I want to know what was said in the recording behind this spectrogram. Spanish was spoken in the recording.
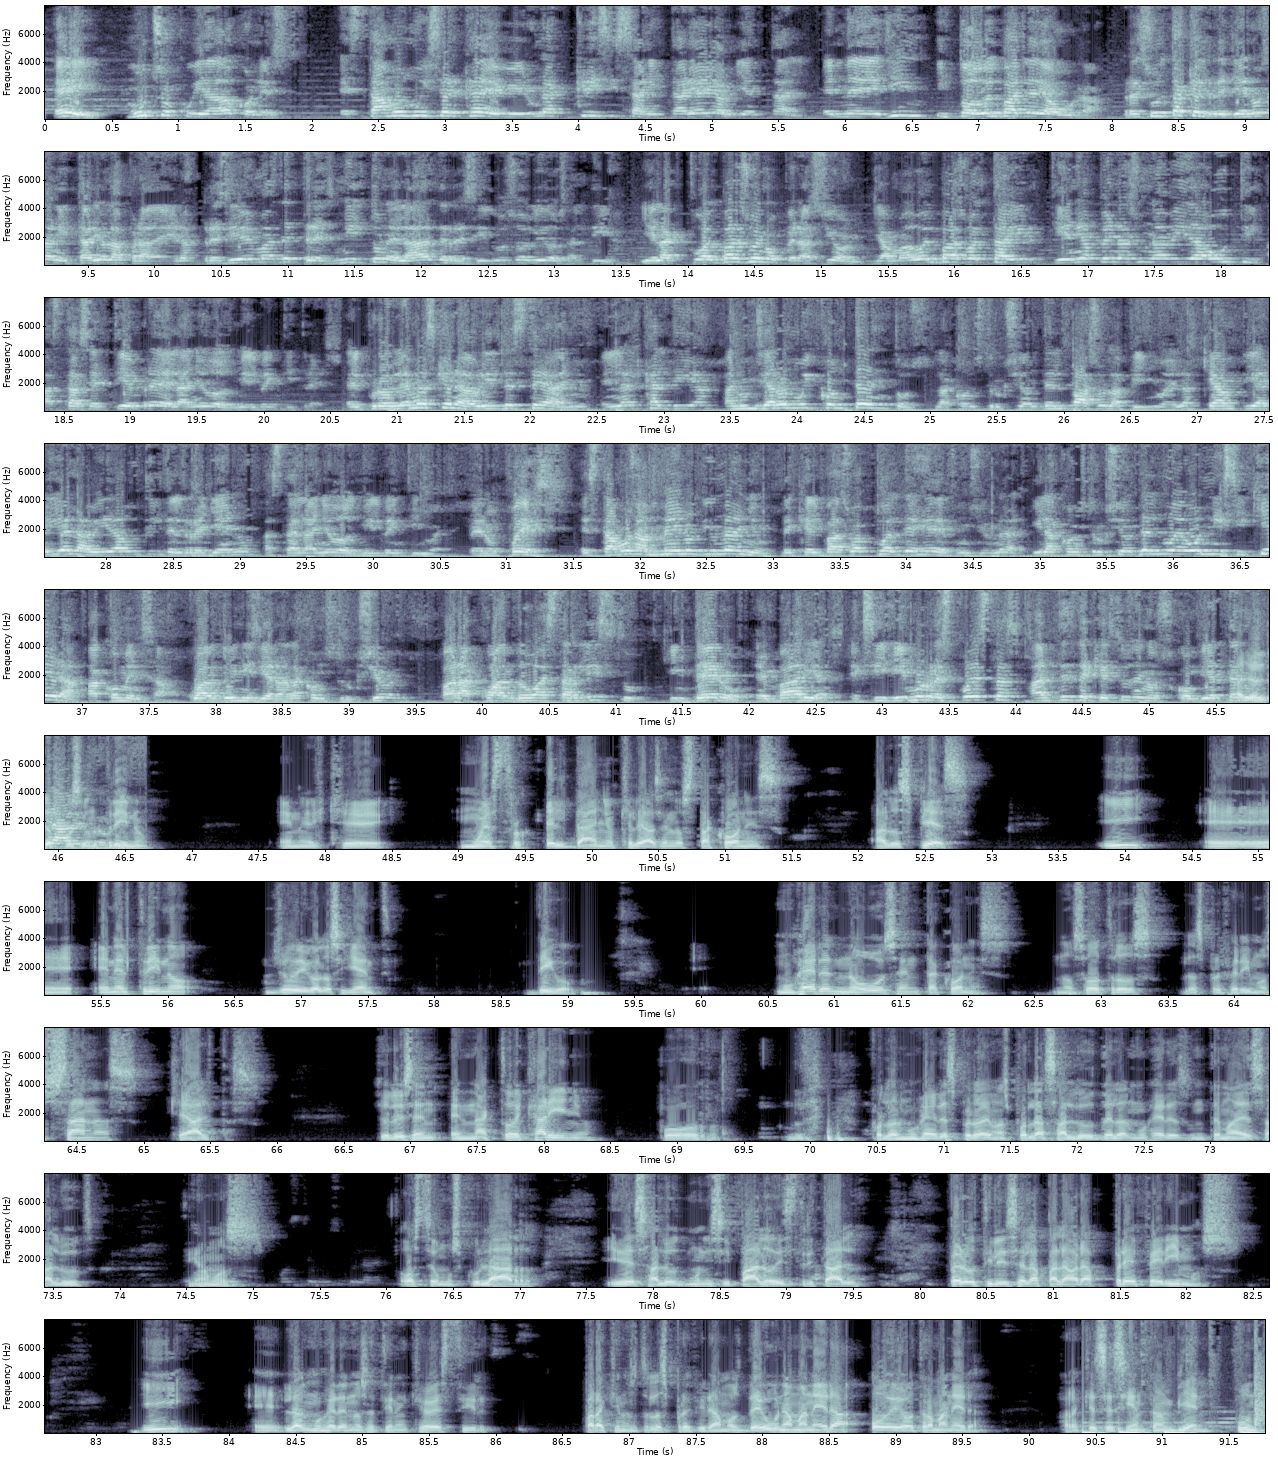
¡Ey! Mucho cuidado con esto. Estamos muy cerca de vivir una crisis sanitaria y ambiental en Medellín y todo el Valle de Aburrá. Resulta que el relleno sanitario La Pradera recibe más de 3.000 toneladas de residuos sólidos al día y el actual vaso en operación, llamado el vaso Altair, tiene apenas una vida útil hasta septiembre del año 2023. El problema es que en abril de este año, en la alcaldía, anunciaron muy contentos la construcción del vaso La Piñuela que ampliaría la vida útil del relleno hasta el año 2029. Pero pues, estamos a menos de un año de que el vaso actual deje de funcionar y la construcción del nuevo ni siquiera ha comenzado. ¿Cuándo iniciará la construcción? ¿Para cuándo va a estar listo? Quintero, en varias. Exigimos respuestas antes de que esto se nos convierta en un grave puse un trino en el que muestro el daño que le hacen los tacones a los pies. Y eh, en el trino yo digo lo siguiente. Digo, Mujeres no usen tacones. Nosotros las preferimos sanas que altas. Yo lo hice en, un acto de cariño por, por las mujeres, pero además por la salud de las mujeres, un tema de salud, digamos, osteomuscular y de salud municipal o distrital, pero utilicé la palabra preferimos. Y eh, las mujeres no se tienen que vestir para que nosotros las prefiramos de una manera o de otra manera para que se sientan bien. Punto.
